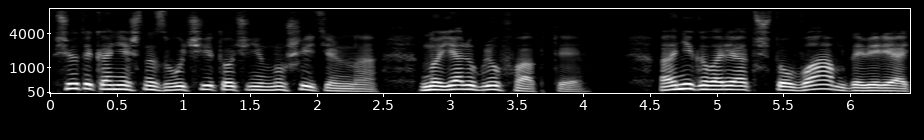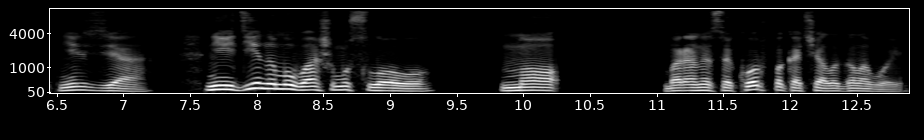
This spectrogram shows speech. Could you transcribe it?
«Все это, конечно, звучит очень внушительно, но я люблю факты. Они говорят, что вам доверять нельзя, ни единому вашему слову. Но...» — баронесса Корф покачала головой.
